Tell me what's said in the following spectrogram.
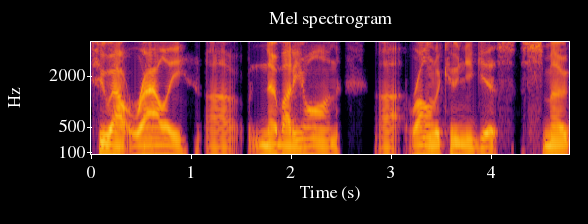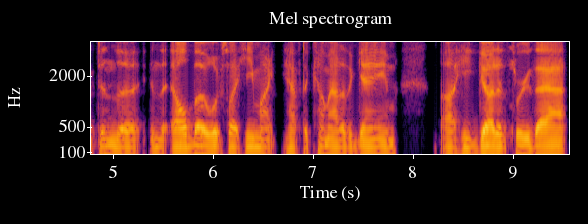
two out rally, uh, nobody on. Uh, Ronald Acuna gets smoked in the in the elbow. Looks like he might have to come out of the game. Uh, he gutted through that.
